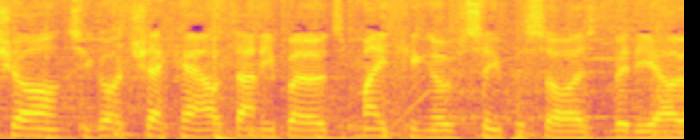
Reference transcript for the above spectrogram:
Chance, you've got to check out Danny Byrd's making of supersized video.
